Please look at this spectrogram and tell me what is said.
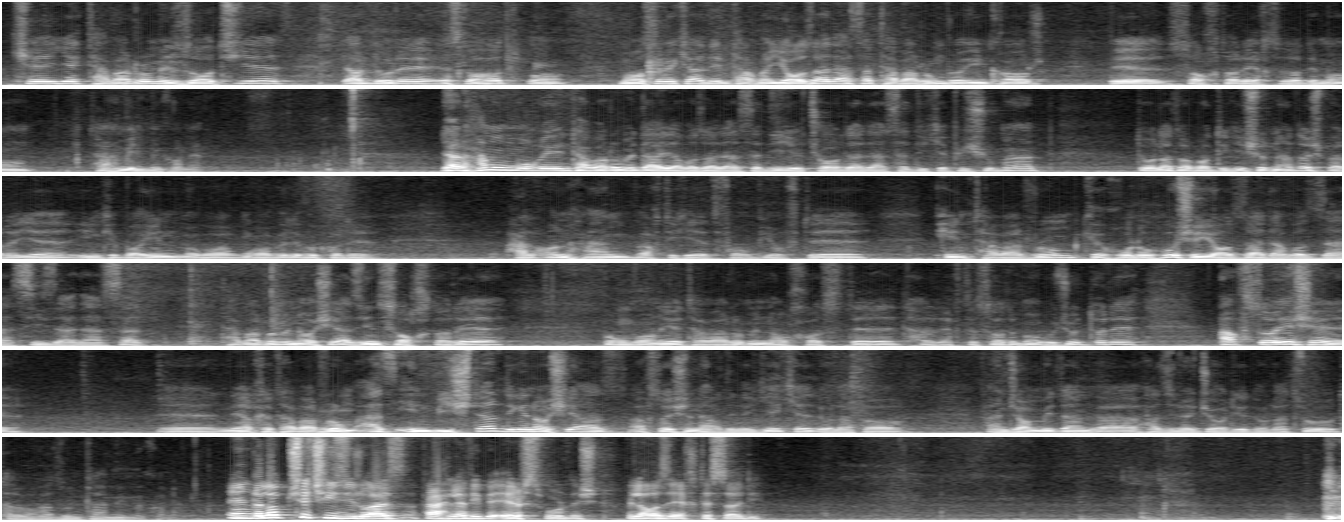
که یک تورم ذاتیه در دوره اصلاحات ما محاسبه کردیم. تقریبا 11 درصد تورم رو این کار به ساختار اقتصاد ما تحمیل می‌کنه. در همون موقع این تورم در 12 درصدی یا 14 درصدی که پیش اومد دولت آمادگیشو نداشت برای اینکه با این مقابله بکنه. الان هم وقتی که اتفاق بیفته این تورم که هلوهوش 11 12 13 درصد تورم ناشی از این ساختاره به عنوان یه تورم ناخواسته در اقتصاد ما وجود داره. افزایش نرخ تورم از این بیشتر دیگه ناشی از افزایش نقدینگی که دولت ها انجام میدن و هزینه جاری دولت رو در واقع از اون تعمین می‌کنن. انقلاب چه چیزی رو از پهلوی به ارث بردش به لحاظ اقتصادی؟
